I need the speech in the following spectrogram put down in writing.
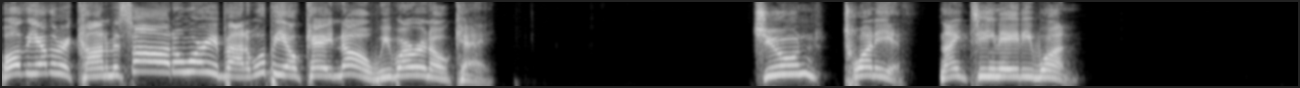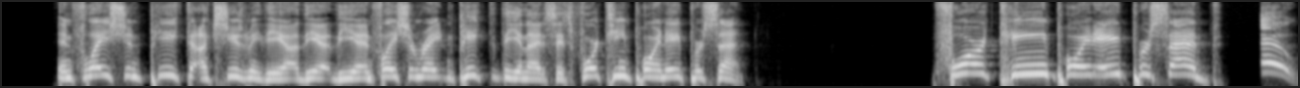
All the other economists, oh, don't worry about it. We'll be okay. No, we weren't okay. June 20th, 1981. Inflation peaked, excuse me, the, uh, the, the inflation rate peaked at the United States, 14.8%. 14.8%. Oh.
